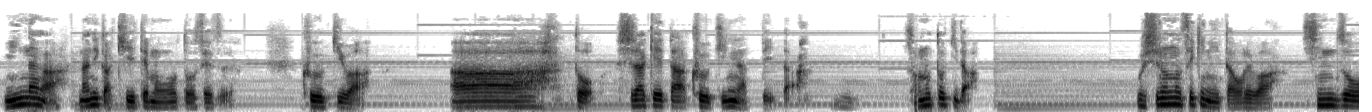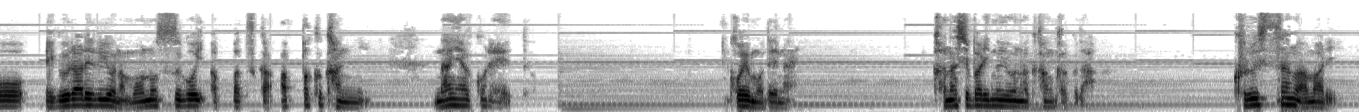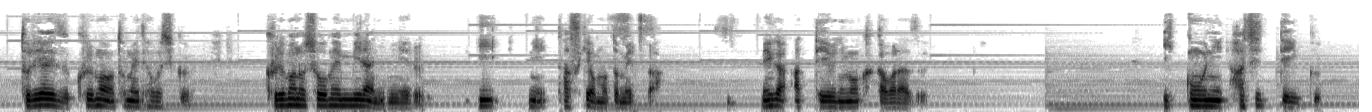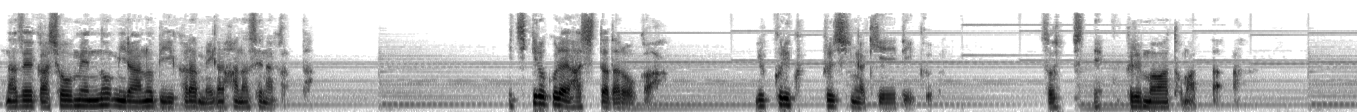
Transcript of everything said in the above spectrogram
みんなが何か聞いても応答せず、空気は、あーと、しらけた空気になっていた。その時だ。後ろの席にいた俺は、心臓をえぐられるようなものすごい圧迫感、圧迫感に、なんやこれ、と。声も出ない。金縛りのような感覚だ。苦しさのあまり、とりあえず車を止めてほしく、車の正面ミラーに見える E に助けを求めるが、目が合っているにもかかわらず、一向に走っていく、なぜか正面のミラーの B から目が離せなかった。1キロくらい走っただろうか。ゆっくり苦しみが消えていく。そして車は止まった。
